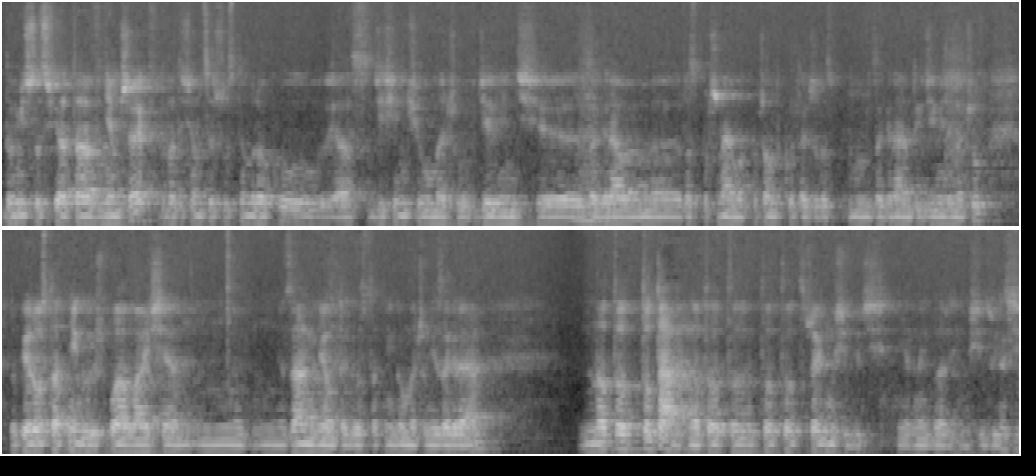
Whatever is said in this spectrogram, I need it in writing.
do Mistrzostw Świata w Niemczech w 2006 roku. Ja z 10 meczów 9 e, zagrałem, e, rozpoczynałem od początku, także roz, m, zagrałem tych 9 meczów. Dopiero ostatniego już po awansie mm, z Anglią tego ostatniego meczu nie zagrałem. No to, to tak, no to, to, to, to człowiek musi być jak najbardziej, musi być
